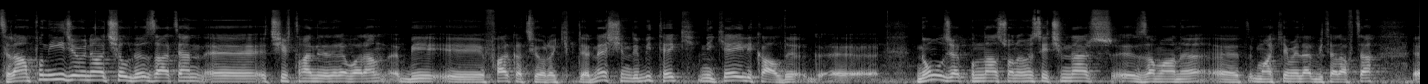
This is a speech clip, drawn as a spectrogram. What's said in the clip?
Trump'ın iyice önü açıldı. Zaten e, çift hanelere varan bir e, fark atıyor rakiplerine. Şimdi bir tek Nikki Haley kaldı. E, ne olacak bundan sonra ön seçimler e, zamanı, e, mahkemeler bir tarafta. E,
